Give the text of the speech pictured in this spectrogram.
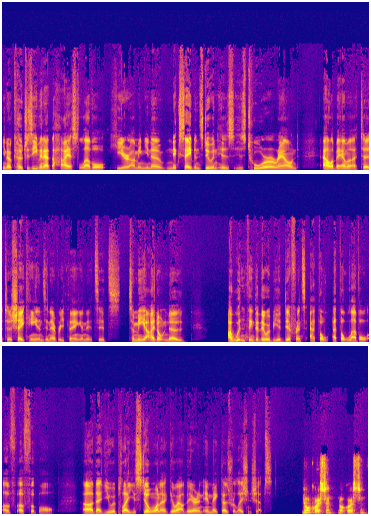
you know, coaches even at the highest level here. I mean, you know, Nick Saban's doing his his tour around Alabama to to shake hands and everything. And it's it's to me, I don't know. I wouldn't think that there would be a difference at the at the level of of football uh, that you would play. You still want to go out there and, and make those relationships. No question. No question.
